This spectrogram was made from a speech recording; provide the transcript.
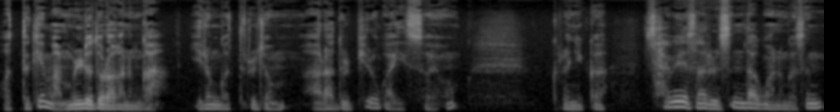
어떻게 맞물려 돌아가는가 이런 것들을 좀 알아둘 필요가 있어요. 그러니까 사회사를 쓴다고 하는 것은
